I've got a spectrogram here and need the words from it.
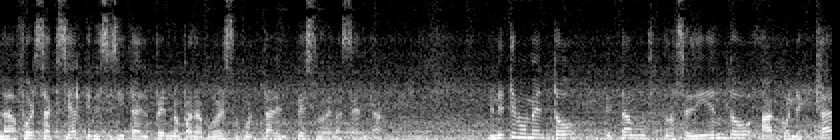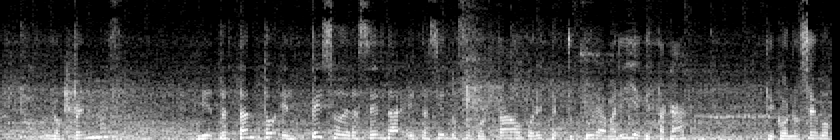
la fuerza axial que necesita el perno para poder soportar el peso de la celda. En este momento estamos procediendo a conectar los pernos, mientras tanto el peso de la celda está siendo soportado por esta estructura amarilla que está acá, que conocemos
